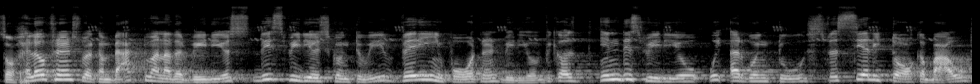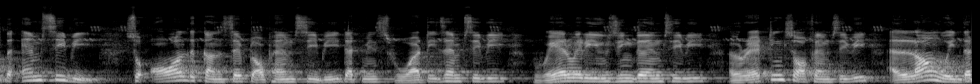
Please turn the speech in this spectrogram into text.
so hello friends welcome back to another videos. This video is going to be very important video because in this video we are going to specially talk about the mcb so all the concept of mcb that means what is mcb where we're using the mcb ratings of mcb along with the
